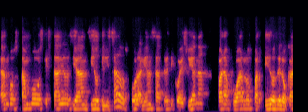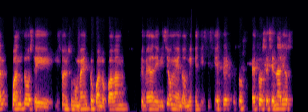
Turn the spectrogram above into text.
Ambos, ambos estadios ya han sido utilizados por Alianza Atlético de Suyana para jugar los partidos de local cuando se hizo en su momento, cuando jugaban Primera División en el 2017. Estos, estos escenarios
